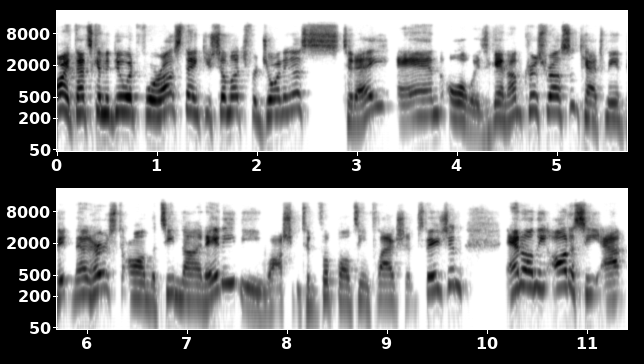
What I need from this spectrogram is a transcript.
All right, that's going to do it for us. Thank you so much for joining us today and always. Again, I'm Chris Russell. Catch me and Pete Medhurst on the Team 980, the Washington football team flagship station, and on the Odyssey app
